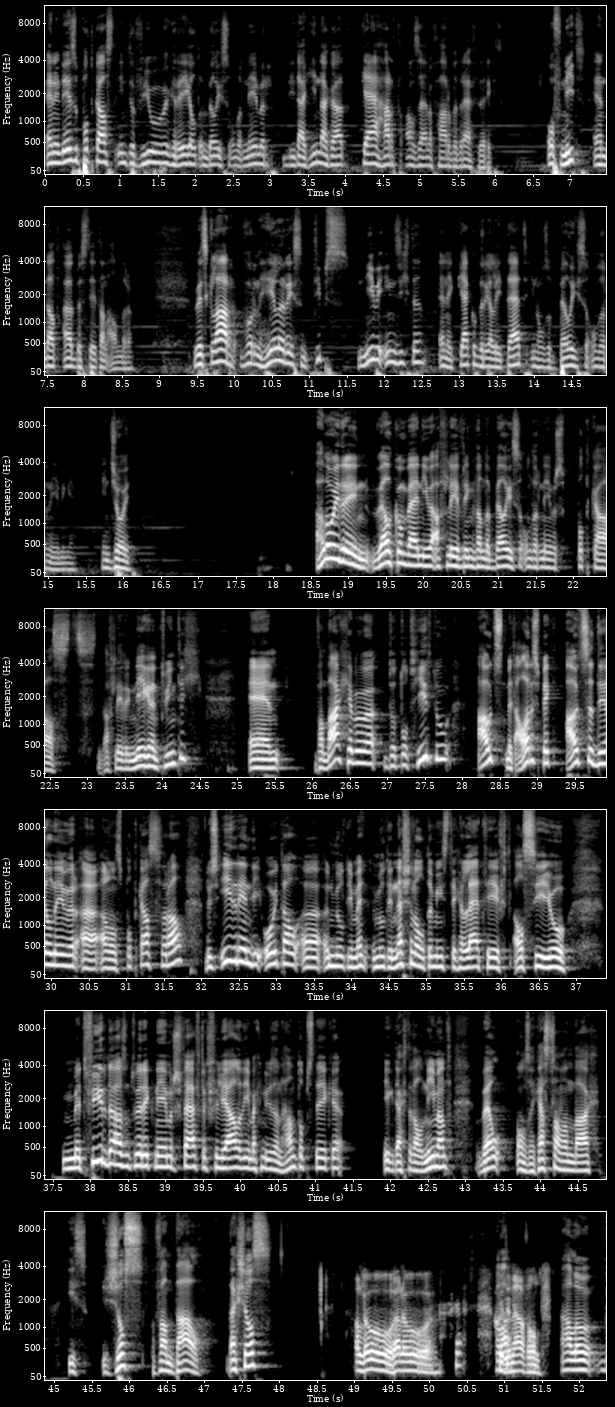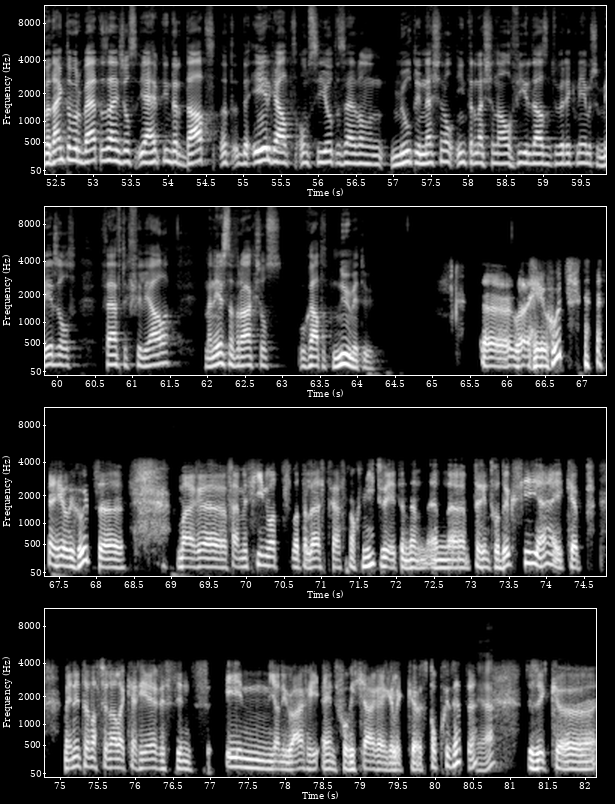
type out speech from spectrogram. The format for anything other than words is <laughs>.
En in deze podcast interviewen we geregeld een Belgische ondernemer die dag in dag uit keihard aan zijn of haar bedrijf werkt. Of niet en dat uitbesteedt aan anderen. Wees klaar voor een hele race tips, nieuwe inzichten en een kijk op de realiteit in onze Belgische ondernemingen. Enjoy! Hallo iedereen, welkom bij een nieuwe aflevering van de Belgische Ondernemers Podcast, aflevering 29. En vandaag hebben we de tot hiertoe oudst, met alle respect, oudste deelnemer uh, aan ons podcastverhaal. Dus iedereen die ooit al uh, een multinational tenminste geleid heeft als CEO, met 4000 werknemers, 50 filialen, die mag nu zijn hand opsteken. Ik dacht het al niemand. Wel, onze gast van vandaag is Jos van Daal. Dag Jos. Hallo, hallo. Goedenavond. Hallo, bedankt om erbij te zijn, Jos. Jij hebt inderdaad het, de eer gehad om CEO te zijn van een multinational, internationaal, 4000 werknemers, meer zelfs 50 filialen. Mijn eerste vraag, Jos, hoe gaat het nu met u? Uh, heel goed, <laughs> heel goed. Uh, maar uh, enfin, misschien wat, wat de luisteraars nog niet weten. En, en ter introductie, hè, ik heb mijn internationale carrière sinds 1 januari, eind vorig jaar eigenlijk, stopgezet. Hè. Ja? Dus ik,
